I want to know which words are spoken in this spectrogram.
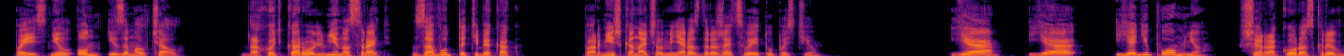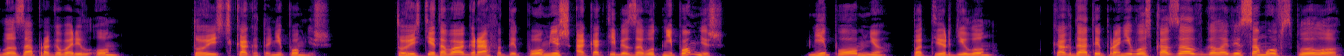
— пояснил он и замолчал. «Да хоть король, мне насрать. Зовут-то тебя как?» Парнишка начал меня раздражать своей тупостью. «Я... я... я не помню», — широко раскрыв глаза, проговорил он. «То есть как это не помнишь? То есть этого аграфа ты помнишь, а как тебя зовут не помнишь?» «Не помню», — подтвердил он. «Когда ты про него сказал, в голове само всплыло».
